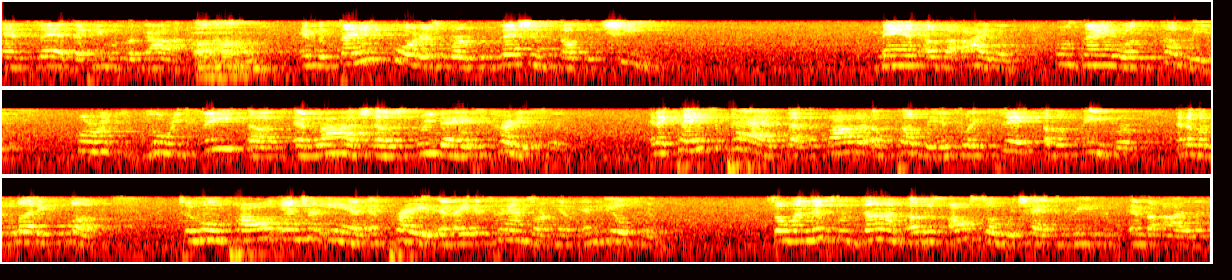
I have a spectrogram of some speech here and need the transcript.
and said that he was a god. Uh huh. In the same quarters were possessions of the chief man of the island, whose name was Publius, who, re- who received us and lodged us three days courteously. And it came to pass that the father of Publius lay sick of a fever and of a bloody flux, to whom Paul entered in and prayed and laid his hands on him and healed him. So when this was done, others also which had diseases in the island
